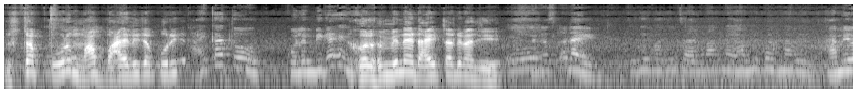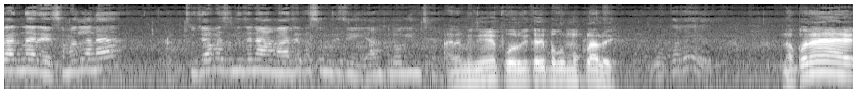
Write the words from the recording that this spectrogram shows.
नुसता पूर. मा बायलीच्या पुरी. काय का तो? कोलंबी काय? कोलंबी नाही डाईट चालू माझी. डाईट? आम्ही वागणार आहे. समजला ना? तुझ्या पसंतीचे ना माझ्या पसंतीची आमच्या दोघींच्या. आणि मी पोरगी कधी बघून मोकळा आलोय? नको रे.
